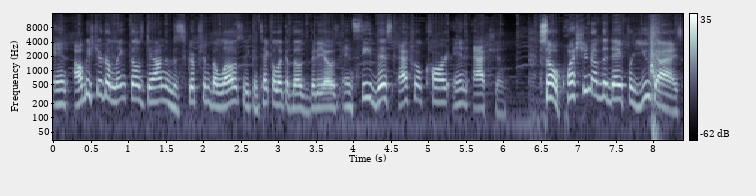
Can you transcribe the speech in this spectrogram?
And I'll be sure to link those down in the description below so you can take a look at those videos and see this actual car in action. So question of the day for you guys.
